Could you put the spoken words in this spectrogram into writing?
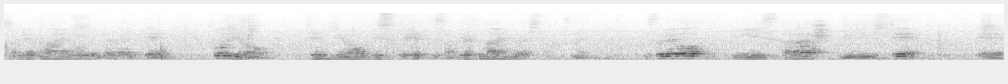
300万円ほどいただいて当時の点字のディスプレイって300万円ぐらいしたんですね。それをイギリスから輸入して、え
